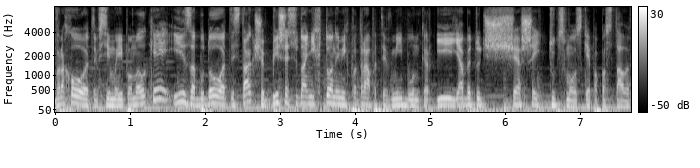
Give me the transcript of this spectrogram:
Враховувати всі мої помилки і забудовуватись так, щоб більше сюди ніхто не міг потрапити в мій бункер. І я би тут ще ще й тут смолскейпа поставив.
